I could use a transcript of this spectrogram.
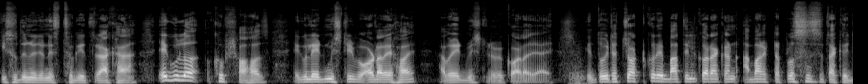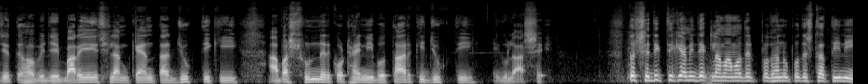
কিছুদিনের জন্য স্থগিত রাখা, এগুলো খুব সহজ। এগুলো অ্যাডমিনিস্ট্রেটিভ অর্ডারে হয়, আবার অ্যাডমিনিস্ট্রেটিভে করা যায়। কিন্তু ওইটা চট করে বাতিল করা, কারণ আবার একটা প্রসেসে তাকে যেতে হবে যে বাড়িয়েছিলাম কেন, তার যুক্তি কি, আবার শূন্যের কোঠায় নিব, তার কি যুক্তি, এগুলো আসে। তো সেদিক থেকে আমি দেখলাম আমাদের প্রধান উপদেষ্টা তিনি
